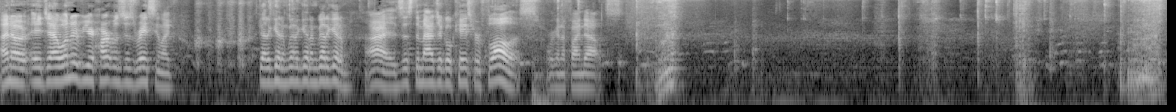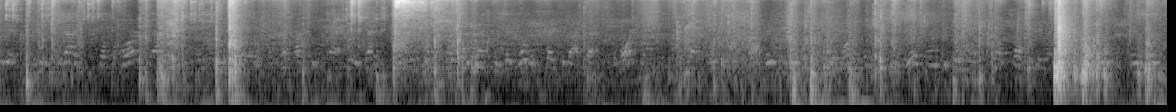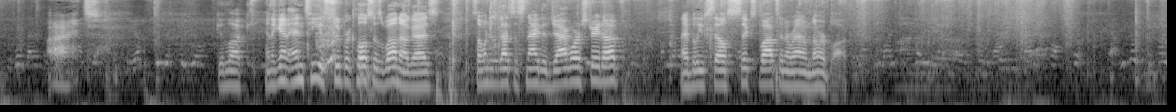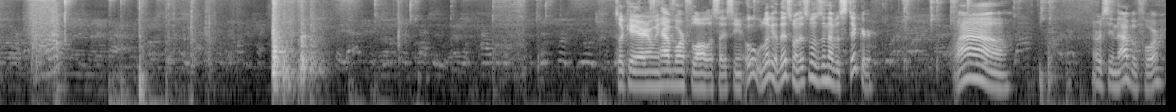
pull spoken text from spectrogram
I know, AJ. I wonder if your heart was just racing, like, gotta get him, gotta get him, gotta get him. All right, is this the magical case for flawless? We're gonna find out. Alright. Good luck. And again, NT is super close as well now, guys. Someone just got to snag the Jaguar straight up. And I believe sell six bots in a random number block. It's okay, Aaron. We have more flawless. I see. Oh, look at this one. This one doesn't have a sticker. Wow. Never seen that before.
